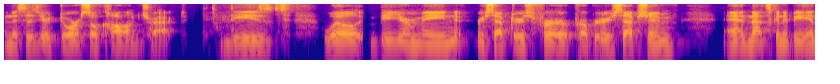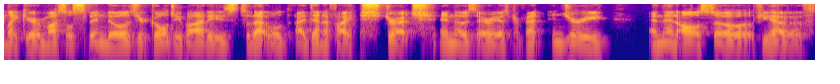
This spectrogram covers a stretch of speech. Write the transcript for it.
and this is your dorsal column tract. These will be your main receptors for proprioception and that's going to be in like your muscle spindles, your Golgi bodies. So that will identify stretch in those areas, prevent injury. And then also, if you have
